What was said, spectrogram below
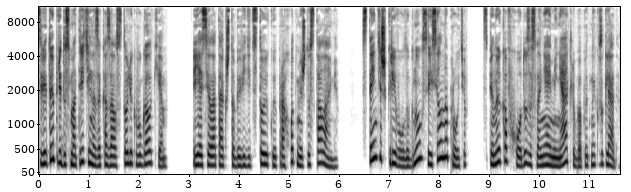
Святой предусмотрительно заказал столик в уголке. Я села так, чтобы видеть стойку и проход между столами. Стентиш криво улыбнулся и сел напротив, спиной ко входу, заслоняя меня от любопытных взглядов.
